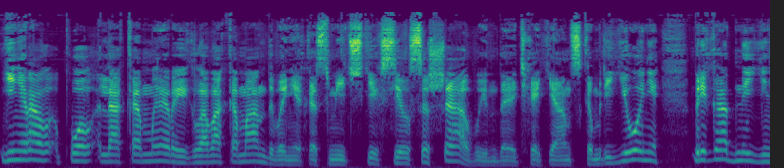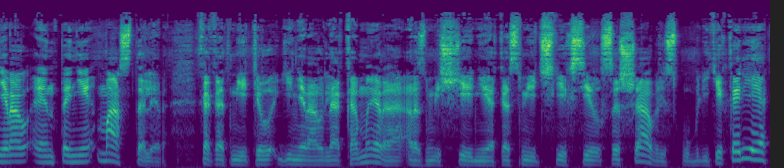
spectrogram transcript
генерал Пол Ля Камера и глава командования космических сил США в Индо-Тихоокеанском регионе бригадный генерал Энтони Мастелер. Как отметил генерал Ля Камера, размещение космических сил США в Республике Корея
